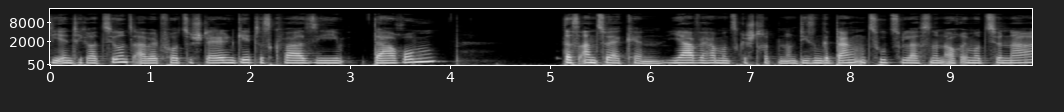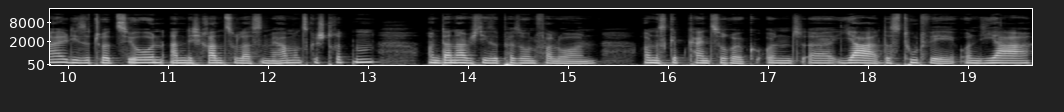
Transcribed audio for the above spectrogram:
die Integrationsarbeit vorzustellen, geht es quasi darum, das anzuerkennen. Ja, wir haben uns gestritten und diesen Gedanken zuzulassen und auch emotional die Situation an dich ranzulassen. Wir haben uns gestritten und dann habe ich diese Person verloren und es gibt kein Zurück. Und äh, ja, das tut weh und ja,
